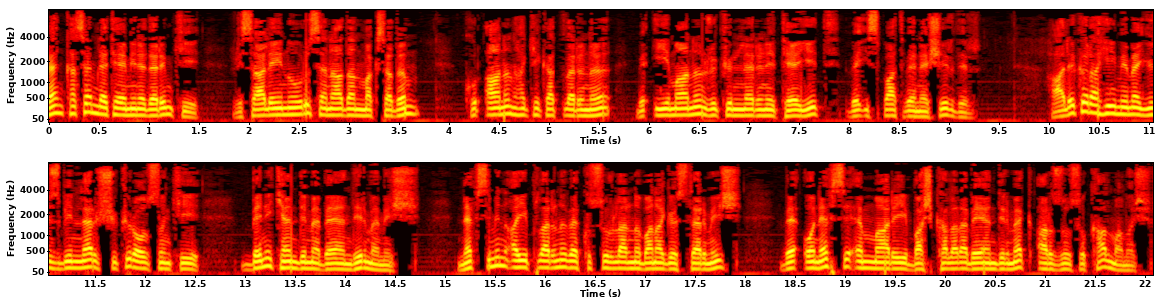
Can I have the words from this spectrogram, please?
Ben kasemle temin ederim ki Risale-i Nur'u senadan maksadım Kur'an'ın hakikatlarını ve imanın rükünlerini teyit ve ispat ve neşirdir. Halik-i Rahimime yüz binler şükür olsun ki beni kendime beğendirmemiş, nefsimin ayıplarını ve kusurlarını bana göstermiş ve o nefsi emmareyi başkalara beğendirmek arzusu kalmamış.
